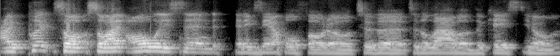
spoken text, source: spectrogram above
I put so so i always send an example photo to the to the lab of the case you know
